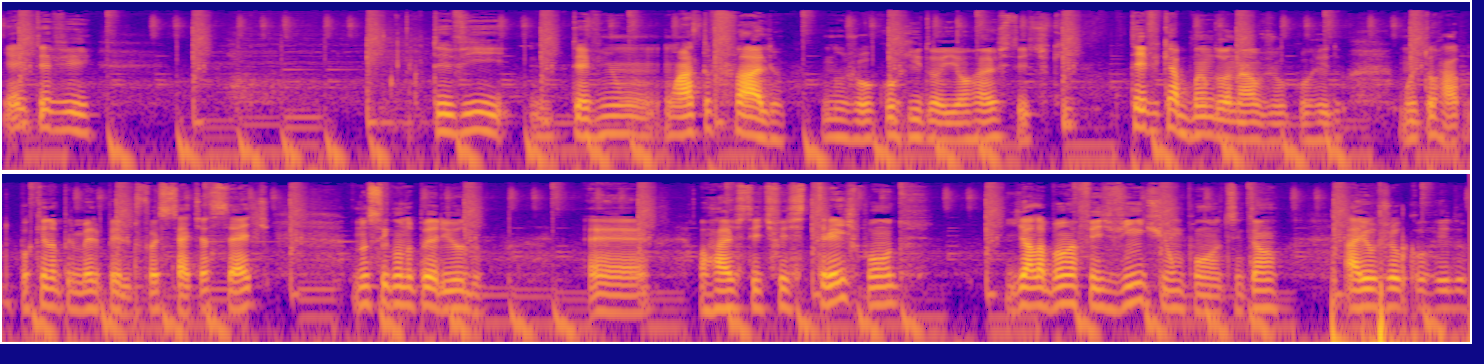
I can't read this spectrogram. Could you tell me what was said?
E aí teve teve teve um, um ato falho no jogo corrido aí Ohio State que teve que abandonar o jogo corrido muito rápido, porque no primeiro período foi 7 a 7, no segundo período é, Ohio State fez 3 pontos e Alabama fez 21 pontos. Então aí o jogo corrido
